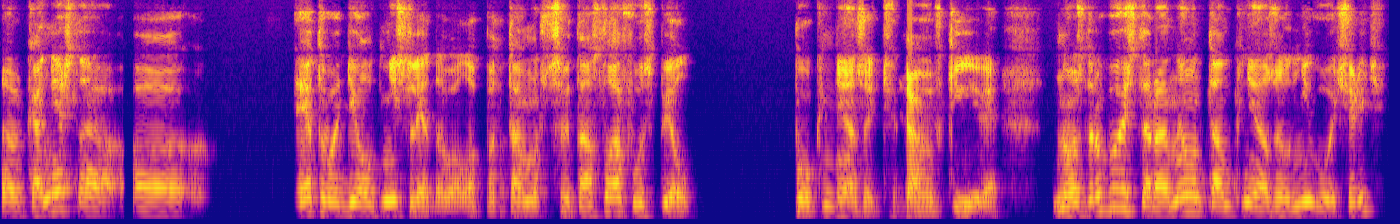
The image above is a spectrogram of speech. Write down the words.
э, конечно, э, этого делать не следовало, потому что Святослав успел покняжить да. э, в Киеве. Но, с другой стороны, он там княжил не в очередь.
